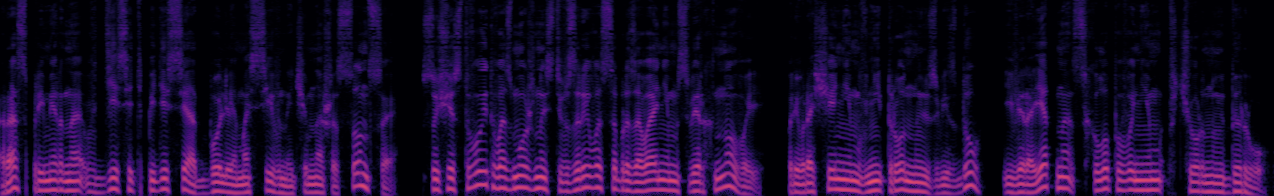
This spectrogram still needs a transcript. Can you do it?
раз примерно в 10-50 более массивной, чем наше Солнце, Существует возможность взрыва с образованием сверхновой, превращением в нейтронную звезду и, вероятно, схлопыванием в черную дыру.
